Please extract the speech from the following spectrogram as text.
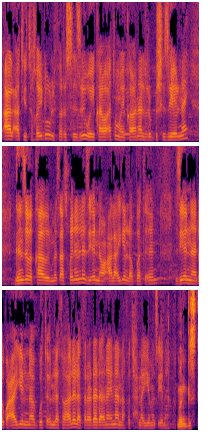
ቃል ኣትዩ ተኸይዱ ልፈርስ ህዝቢ ወይ ካባኣቶም ወይ ካባና ልርብሽ ህዝቢ የብልናይ ገንዘብ ኣካባቢ ንመፃት ኮይነለ እዚአን ናውዓላ እየን ላባተአን እዚኤን እናደጉዓ ኢየን ናብ ቦተእን ላተባህለ ላተራዳዳእና ኢና እናፈታሕናዮ መጺእና። መንግስቲ፣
